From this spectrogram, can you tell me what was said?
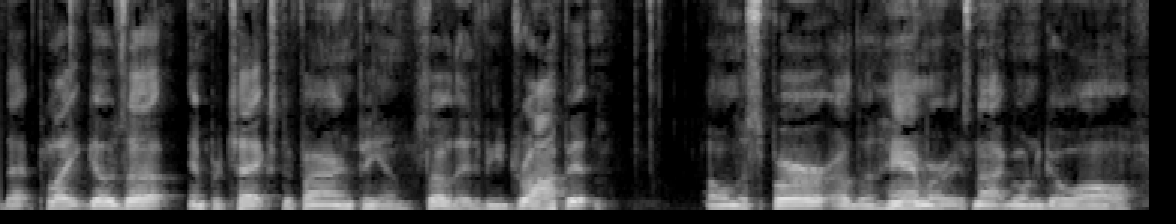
that plate goes up and protects the firing pin so that if you drop it on the spur of the hammer, it's not going to go off.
